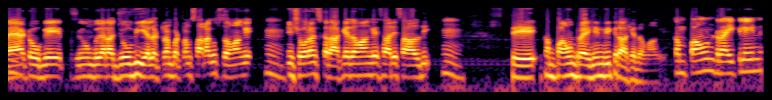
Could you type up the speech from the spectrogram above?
ਮੈਟ ਹੋ ਗਏ ਪਰਫਿਊਮ ਵਗੈਰਾ ਜੋ ਵੀ ਹੈ ਲਟਰਮ ਬਟਰਮ ਸਾਰਾ ਕੁਝ ਦਵਾਂਗੇ ਇੰਸ਼ੋਰੈਂਸ ਕਰਾ ਕੇ ਦਵਾਂਗੇ ਸਾਰੀ ਸਾਲ ਦੀ। ਤੇ ਕੰਪਾਊਂਡ ਡਰਾਈਵਿੰਗ ਵੀ ਕਰਾ ਕੇ ਦਵਾਂਗੇ। ਕੰਪਾਊਂਡ ਡਰਾਈ ਕਲੀਨ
